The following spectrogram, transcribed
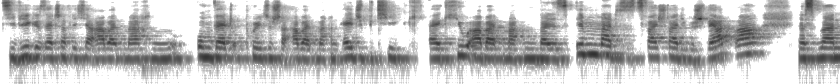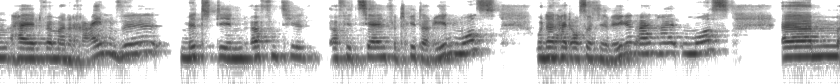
zivilgesellschaftliche Arbeit machen, Umwelt- und politische Arbeit machen, LGBTIQ-Arbeit machen, weil es immer dieses zweischneidige Schwert war, dass man halt, wenn man rein will, mit den offiziellen Vertretern reden muss und dann halt auch solche Regeln einhalten muss. Ähm,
